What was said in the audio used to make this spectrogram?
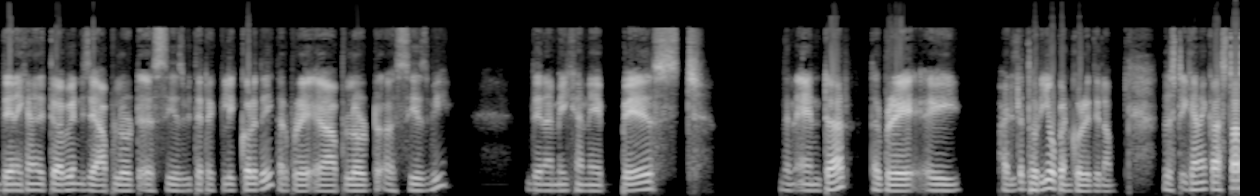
দেন এখানে দেখতে পাবেন যে আপলোড সিএসবি তে একটা ক্লিক করে দিই, তারপরে আপলোড সিএসবি দেন আমি এখানে পেস্ট দেন এন্টার তারপরে এই ফাইলটা ধরিয়ে ওপেন করে দিলাম। জাস্ট এখানে কাজটা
